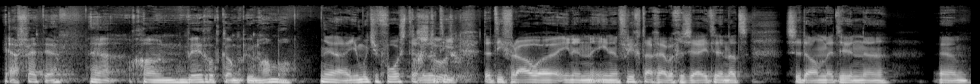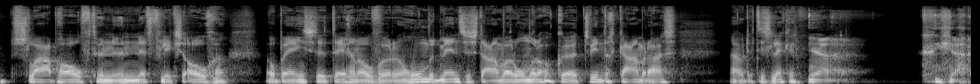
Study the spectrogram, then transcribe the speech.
Ja, vet hè? Ja, gewoon wereldkampioen handbal. Ja, je moet je voorstellen dat die, dat die vrouwen in een, in een vliegtuig hebben gezeten. En dat ze dan met hun eh, ehm, slaaphoofd, hun, hun Netflix-ogen. opeens eh, tegenover honderd mensen staan, waaronder ook eh, twintig camera's. Nou, dat is lekker. Ja. ja.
